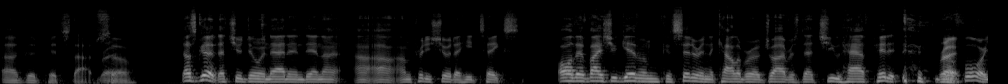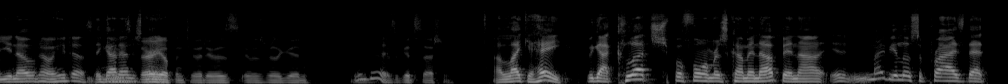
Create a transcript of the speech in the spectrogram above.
uh, good pit stops. Right. So that's good that you're doing that, and then I, I I'm pretty sure that he takes. All the advice you give him, considering the caliber of drivers that you have pitted Right. before, you know. No, he does. They got to understand. very open to it. It was it was really good. It was, Good. it was a good session. I like it. Hey, we got clutch performers coming up, and uh, it, you might be a little surprised that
